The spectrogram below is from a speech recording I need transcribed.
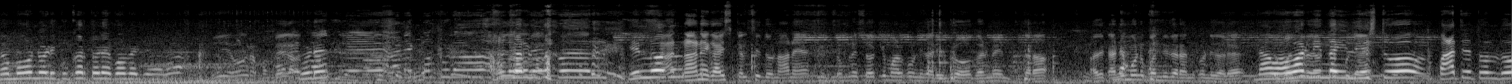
ನಮ್ಮ ಅವ್ನು ನೋಡಿ ಕುಕ್ಕರ್ ತೊಳೆಯಕ್ ಹೋಗ್ಬೇಕು ಇವಾಗ ನೋಡಿ ನಾನೇ ಗಾಯ್ಸ್ ಕಲ್ಸಿದ್ದು ನಾನೇ. ಸುಮ್ಮನೆ ಶೋಕಿ ಮಾಡ್ಕೊಂಡಿದ್ದಾರೆ ಇಬ್ರು ಗಂಡ ಇರ್ತಾರ ತರ. ಅದಕ್ಕೆ ಹನಿಮೂನ್ ಬಂದಿದ್ದಾರೆ ಅನ್ಕೊಂಡಿದ್ದಾರೆ ನಾವು ಅವಾಗ್ಲಿಂದ ಇಲ್ಲಿ ಎಷ್ಟು ಪಾತ್ರೆ ತೊಳೆದು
